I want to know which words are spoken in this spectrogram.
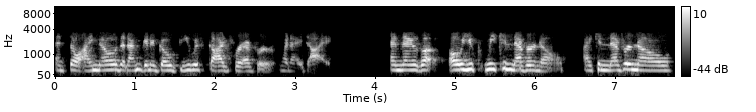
and so I know that I'm going to go be with God forever when I die. And they go, oh, you, we can never know. I can never know.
